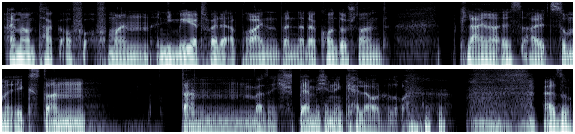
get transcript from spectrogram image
einmal am Tag auf, auf meinen, in die MediaTrader-App rein und wenn da der Kontostand kleiner ist als Summe X, dann, dann, weiß nicht, sperr mich in den Keller oder so. also,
